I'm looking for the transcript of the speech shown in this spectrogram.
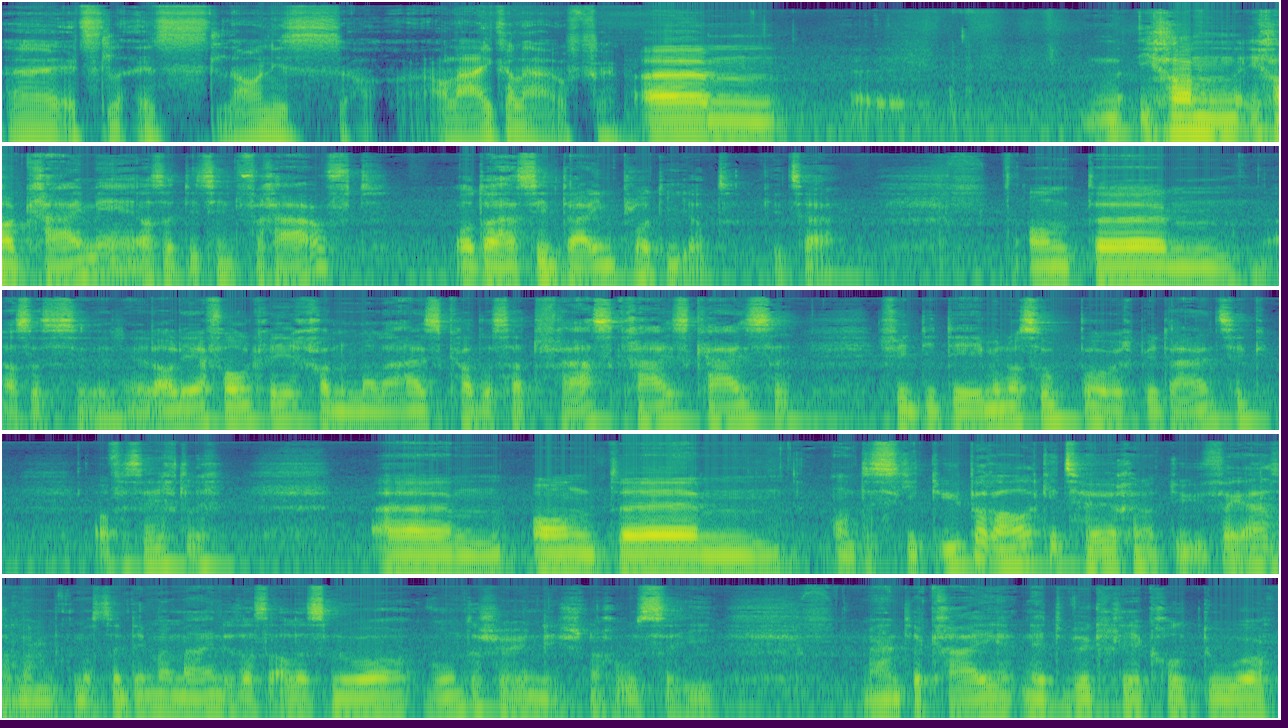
äh, jetzt, jetzt lasse ich es alleine laufen? Ähm, ich habe ich hab keine mehr, also die sind verkauft oder sind auch implodiert, gibt auch. Und ähm, also es sind nicht alle erfolgreich. Ich hatte mal eins, gehabt, das hat Fresskreis geheißen. Ich finde die Idee immer noch super, aber ich bin der Einzige, offensichtlich. Ähm, und, ähm, und es gibt überall gibt's Höhen und Tiefen. Also man muss nicht immer meinen, dass alles nur wunderschön ist nach außen hin. Wir haben ja keine, nicht wirklich eine Kultur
